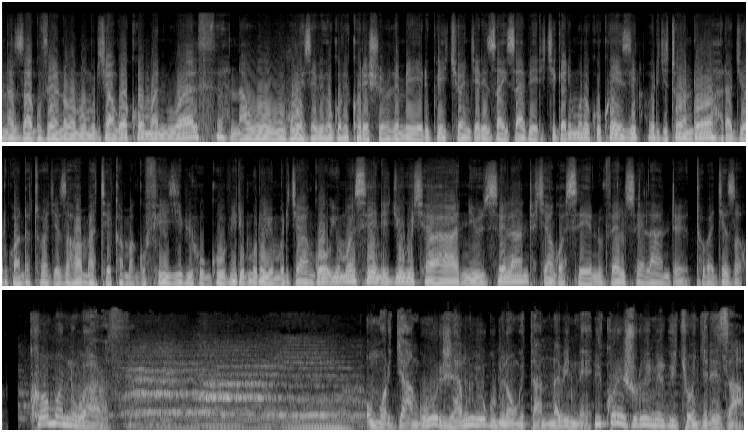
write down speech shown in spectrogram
na za guverinoma mu muryango wa commonwealth nawo uhuza ibihugu bikoresha ururimi rw'icyongereza izabera i kigali muri uku kwezi. Buri gitondo radiyo rwanda tubagezaho amateka magufi y'ibihugu biri muri uyu muryango. Uyu munsi ni igihugu cya new zealand cyangwa se nouvelle zealand tubagezaho. Commonwealth. Umuryango uhurije hamwe ibihugu mirongo itanu na bine bikoresha ururimi rw'icyongereza.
